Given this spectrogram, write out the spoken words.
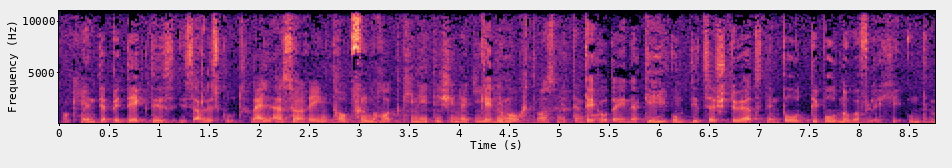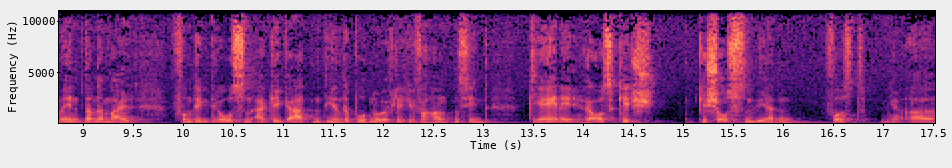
Okay. Wenn der bedeckt ist, ist alles gut. Weil also ein Regentropfen hat kinetische Energie, die macht was mit dem Die Boden? hat eine Energie und die zerstört den Boden, die Bodenoberfläche. Und wenn dann einmal von den großen Aggregaten, die an der Bodenoberfläche vorhanden sind, kleine rausgeschossen werden, fast, äh,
